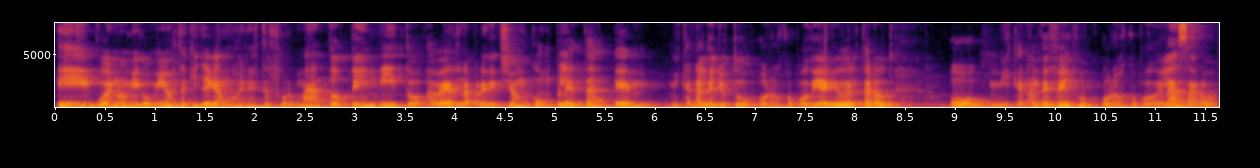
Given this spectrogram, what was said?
Y bueno, amigo mío, hasta aquí llegamos en este formato. Te invito a ver la predicción completa en mi canal de YouTube Horóscopo Diario del Tarot o mi canal de Facebook Horóscopo de Lázaro.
